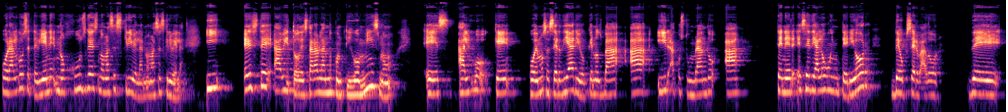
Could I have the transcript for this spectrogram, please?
por algo se te viene, no juzgues, nomás escríbela, nomás escríbela. Y este hábito de estar hablando contigo mismo es algo que podemos hacer diario, que nos va a ir acostumbrando a tener ese diálogo interior de observador, de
